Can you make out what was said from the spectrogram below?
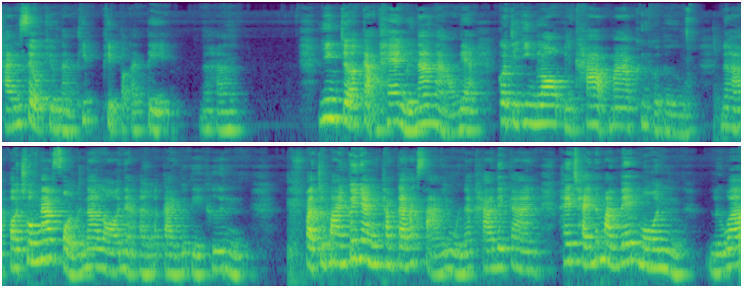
ชั้นเซลล์ผิวหนังที่ผิดปกตินะคะยิ่งเจออากาศแห้งหรือหน้าหนาวเนี่ยก็จะยิ่งลอกเป็นคราบมากขึ้นกว่าเดิมนะคะพอช่วงหน้าฝนหรือหน้าร้อนเนี่ยเอ่ออาการก็ดีขึ้น ปัจจุบันก็ยังทำการรักษาอยู่นะคะ โดยการให้ใช้น้ำมันเวทมนต์หรือว่า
